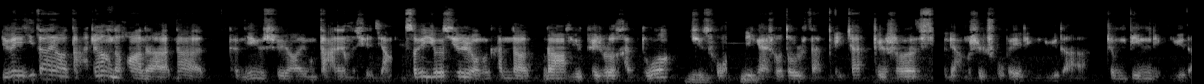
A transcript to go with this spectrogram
因为一旦要打仗的话呢，那肯定是要用大量的血浆，所以尤其是我们看到当局推出了很多举措，应该说都是在备战，比如说粮食储备领域的、征兵领域的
